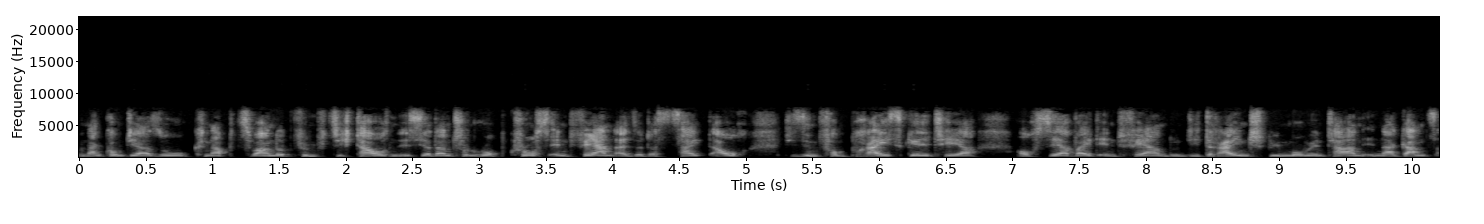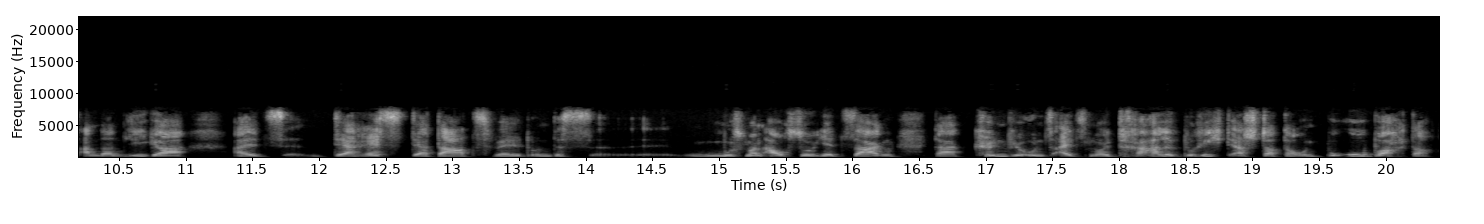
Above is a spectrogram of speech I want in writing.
und dann kommt ja so knapp 250.000 ist ja dann schon Rob Cross entfernt. Also das zeigt auch, die sind vom Preisgeld her auch sehr weit entfernt und die Dreien spielen momentan in einer ganz anderen Liga als der Rest der Dartswelt und das äh, muss man auch so jetzt sagen, da können wir uns als neutrale Berichterstatter und Beobachter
